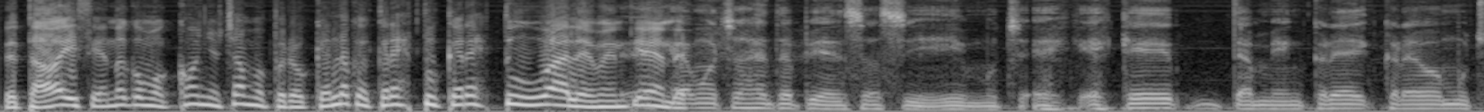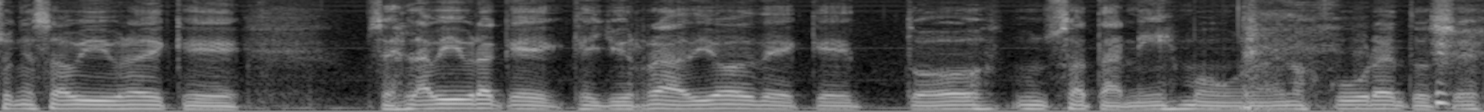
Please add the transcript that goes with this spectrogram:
te estaba diciendo como, coño, chamo, pero ¿qué es lo que crees tú que eres tú, vale? ¿Me entiendes? mucha gente piensa así. es, es, que también creo mucho en esa vibra de que es la vibra que, que yo irradio de que todo es un satanismo, una en oscura, entonces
